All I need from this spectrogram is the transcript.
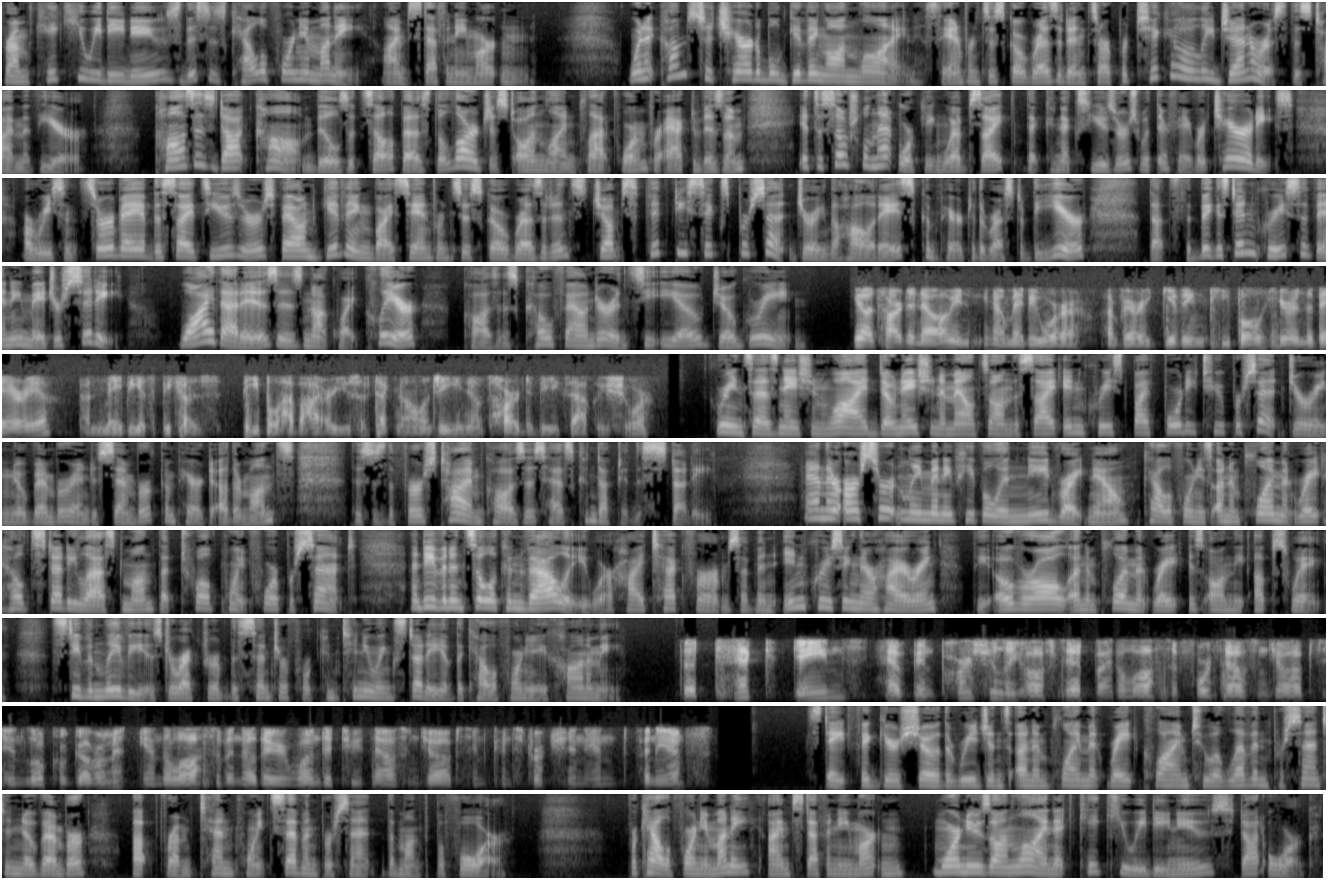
From KQED News, this is California Money. I'm Stephanie Martin. When it comes to charitable giving online, San Francisco residents are particularly generous this time of year. Causes.com bills itself as the largest online platform for activism. It's a social networking website that connects users with their favorite charities. A recent survey of the site's users found giving by San Francisco residents jumps 56% during the holidays compared to the rest of the year. That's the biggest increase of any major city. Why that is is not quite clear. Causes co founder and CEO Joe Green. You know, it's hard to know. I mean, you know, maybe we're a very giving people here in the Bay Area, and maybe it's because people have a higher use of technology. You know, it's hard to be exactly sure. Green says nationwide, donation amounts on the site increased by 42% during November and December compared to other months. This is the first time Causes has conducted this study. And there are certainly many people in need right now. California's unemployment rate held steady last month at 12.4%. And even in Silicon Valley, where high tech firms have been increasing their hiring, the overall unemployment rate is on the upswing. Stephen Levy is director of the Center for Continuing Study of the California Economy. The tech gains have been partially offset by the loss of 4,000 jobs in local government and the loss of another 1 to 2,000 jobs in construction and finance. State figures show the region's unemployment rate climbed to 11% in November, up from 10.7% the month before. For California Money, I'm Stephanie Martin. More news online at kqednews.org.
